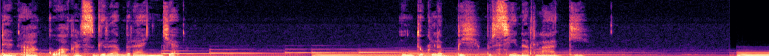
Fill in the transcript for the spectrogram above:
dan aku akan segera beranjak untuk lebih bersinar lagi. thank you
